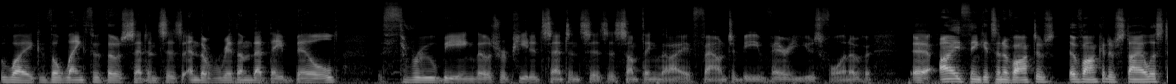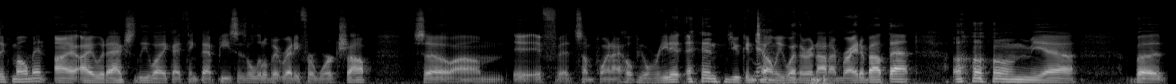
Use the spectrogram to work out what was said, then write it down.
like the length of those sentences and the rhythm that they build through being those repeated sentences is something that I found to be very useful and of uh, I think it's an evocative evocative stylistic moment. I, I would actually like I think that piece is a little bit ready for workshop. So um, if at some point I hope you'll read it and you can tell me whether or not I'm right about that. Um yeah. But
